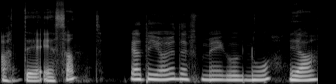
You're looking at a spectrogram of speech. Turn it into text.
at det er sant. ja, det gjør jo det for meg òg nå. Ja.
